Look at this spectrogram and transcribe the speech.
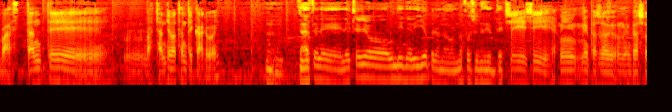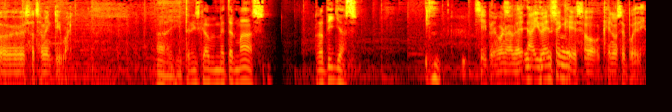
bastante bastante bastante caro, ¿eh? A este le, le eché yo un dinerillo, pero no, no fue suficiente. Sí, sí, a mí me pasó me pasó exactamente igual. Ay, tenéis que meter más ratillas. Sí, pero bueno, a ver, hay Eso- veces que eso que no se puede.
